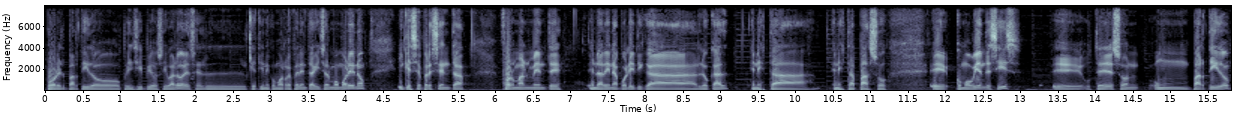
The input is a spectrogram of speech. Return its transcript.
por el partido Principios y Valores, el que tiene como referente a Guillermo Moreno y que se presenta formalmente en la arena política local en esta, en esta paso. Eh, como bien decís, eh, ustedes son un partido,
